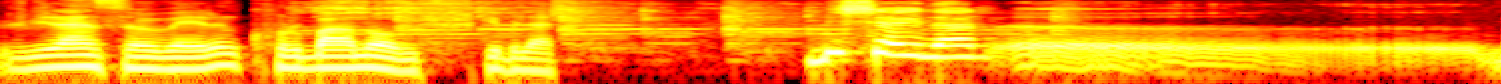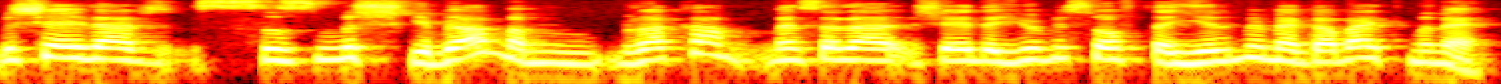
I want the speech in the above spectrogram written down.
ransomware'in kurbanı olmuş gibiler. Bir şeyler e, bir şeyler sızmış gibi ama rakam mesela şeyde Ubisoft'ta 20 megabayt mı ne?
